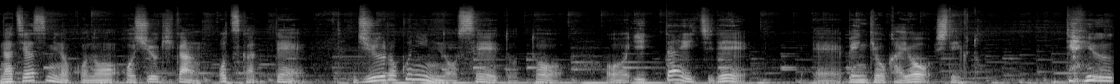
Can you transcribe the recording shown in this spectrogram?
夏休みのこの補習期間を使って16人の生徒と1対1で、え、勉強会をしていくと。っていう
